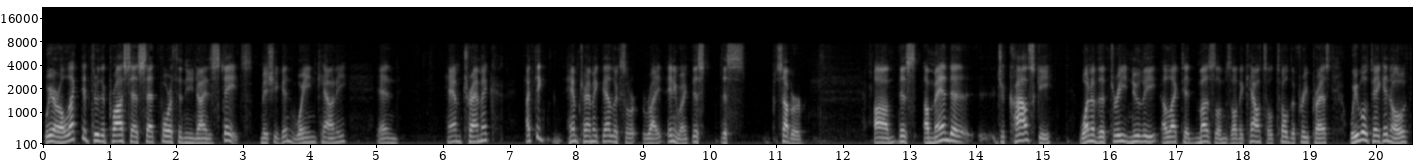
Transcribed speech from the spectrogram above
we are elected through the process set forth in the United States, Michigan, Wayne County, and Hamtramck. I think Hamtramck, that looks right. Anyway, this, this suburb um, this Amanda Jaczkowski, one of the three newly elected Muslims on the council, told the Free Press, we will take an oath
